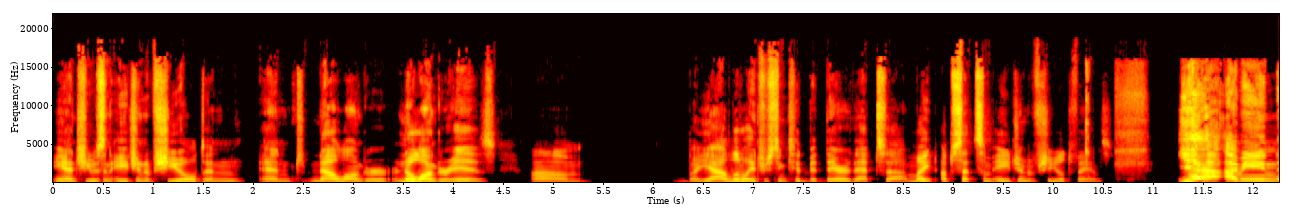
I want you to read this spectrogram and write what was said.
and she was an agent of Shield, and and no longer no longer is. Um, but yeah, a little interesting tidbit there that uh, might upset some Agent of Shield fans. Yeah, I mean,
